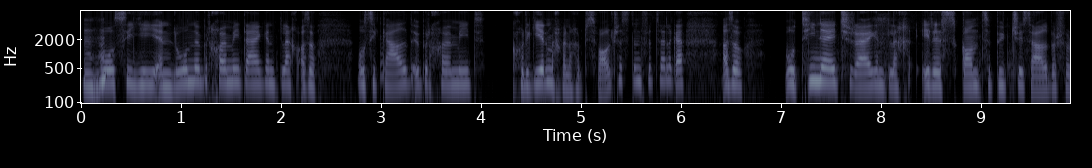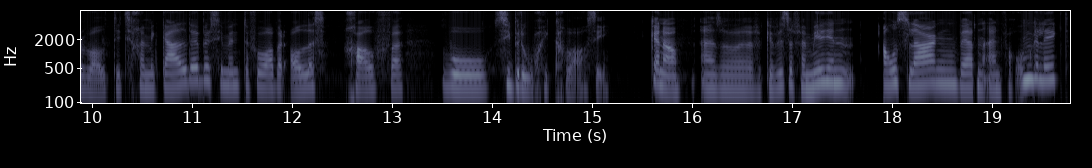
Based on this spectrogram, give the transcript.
Mhm. Wo sie einen Lohn bekommen eigentlich, also wo sie Geld bekommen. Korrigiere mich, wenn ich etwas Falsches dann erzähle. Also wo Teenager eigentlich ihr ganzes Budget selber verwalten. Sie kommen Geld über, sie müssen davon aber alles kaufen, wo sie brauchen quasi. Genau, also gewisse Familienauslagen werden einfach umgelegt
